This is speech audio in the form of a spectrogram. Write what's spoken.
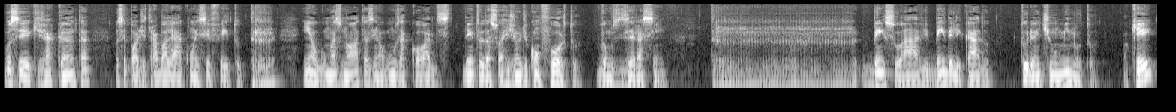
Você que já canta, você pode trabalhar com esse efeito em algumas notas, em alguns acordes, dentro da sua região de conforto, vamos dizer assim. Bem suave, bem delicado, durante um minuto, ok?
